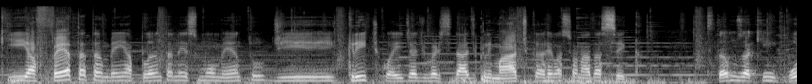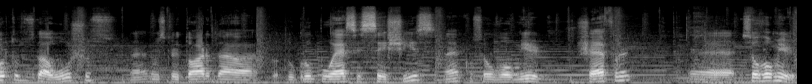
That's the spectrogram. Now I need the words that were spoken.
que afeta também a planta nesse momento de crítico aí de adversidade climática relacionada à seca. Estamos aqui em Porto dos Gaúchos, né, no escritório da, do grupo SCX, né, com o seu Volmir Scheffler. É, seu Valmir,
